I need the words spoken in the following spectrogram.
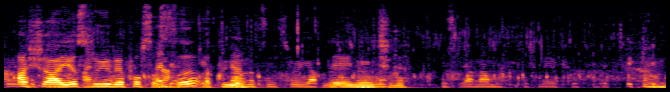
söyle. Aşağıya bakalım. suyu Anne, ve posası hadi, akıyor. Eskiden nasıl suyu yaptığını Leğenin söyle. içine. Eskiden ben bu taşıma yapıyordum.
